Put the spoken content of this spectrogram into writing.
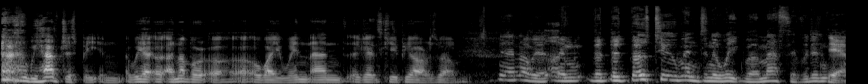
we have just beaten we had another uh, away win and against QPR as well. Yeah, no, we, I mean, the, the, those two wins in a week were massive. We didn't. Yeah.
